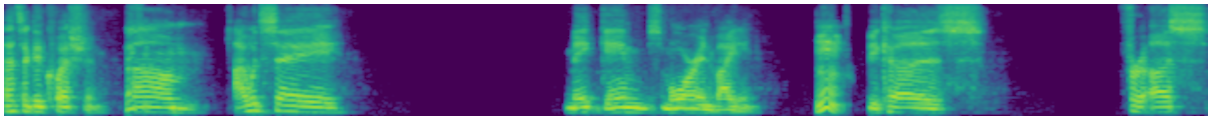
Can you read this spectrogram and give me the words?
That's a good question. Um, I would say make games more inviting Hmm. because for us,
